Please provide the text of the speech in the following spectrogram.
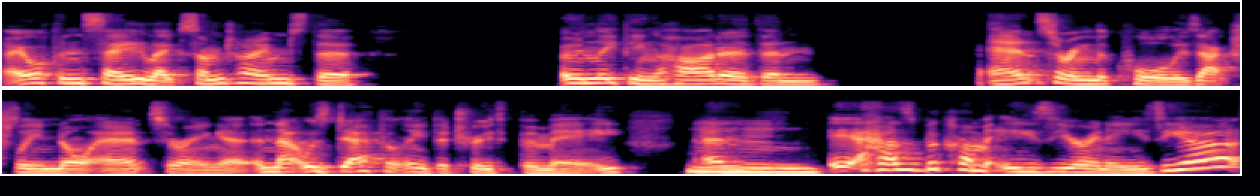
I often say, like, sometimes the only thing harder than answering the call is actually not answering it. And that was definitely the truth for me. Mm-hmm. And it has become easier and easier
